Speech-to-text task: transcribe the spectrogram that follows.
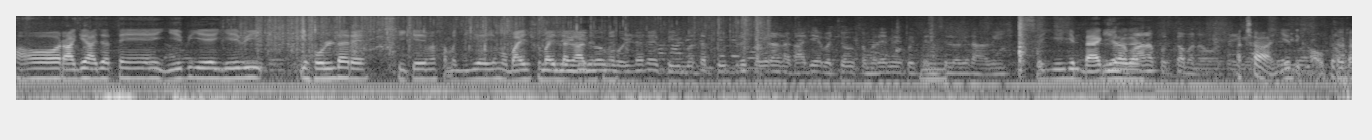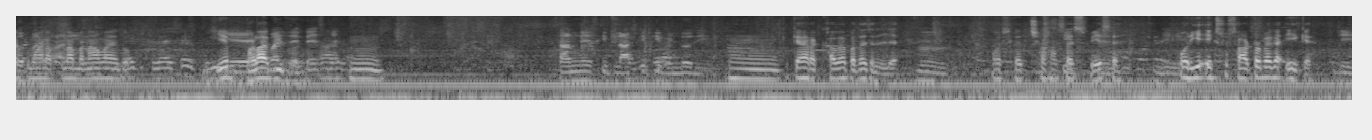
और आगे आ जाते हैं ये भी है ये भी ये होल्डर है। ठीक है मैं समझ गया ये मोबाइल शोबाइल लगा दे इसमें होल्डर है फिर मतलब टूथब्रश वगैरह लगा दिया बच्चों के कमरे में कोई पेंसिल वगैरह आ गई। सही है ये बैग ये हमारा खुद का बना हुआ है अच्छा ये दिखाओ फिर अगर तुम्हारा अपना बना हुआ है तो। ये ये बड़ा भी जिप है इसमें। हम्म, सामने इसकी प्लास्टिक की विंडो दी। हम्म, क्या रखा हुआ है पता चल जाए हम्म। और इसका अच्छा खासा स्पेस है। और ये एक सौ साठ रुपये का एक है। जी।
